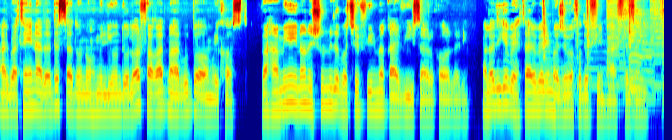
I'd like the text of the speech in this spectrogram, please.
البته این عدد 109 میلیون دلار فقط مربوط به آمریکاست. و همه اینا نشون میده با چه فیلم قوی سر و کار داریم. حالا دیگه بهتره بریم راجع به خود فیلم حرف بزنیم.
